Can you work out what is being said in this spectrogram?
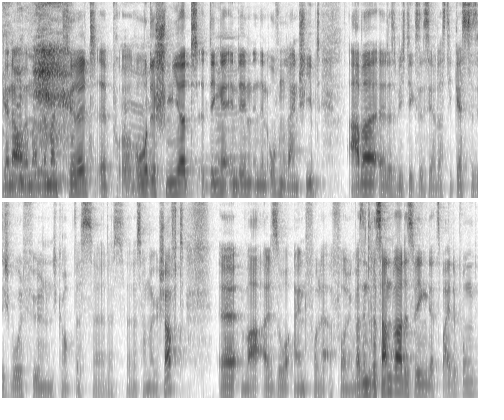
Genau, wenn man, wenn man grillt, äh, Brote schmiert, äh, Dinge in den, in den Ofen reinschiebt. Aber äh, das Wichtigste ist ja, dass die Gäste sich wohlfühlen und ich glaube, das, äh, das, das haben wir geschafft. Äh, war also ein voller Erfolg. Was interessant war, deswegen der zweite Punkt,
